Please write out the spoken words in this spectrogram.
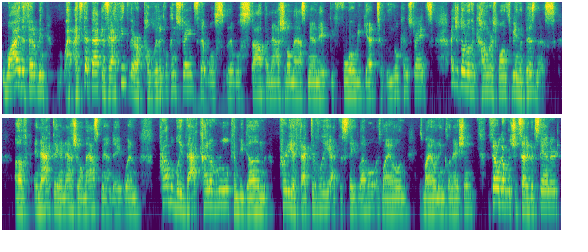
why the federal? I mean, I'd step back and say I think there are political constraints that will that will stop a national mask mandate before we get to legal constraints. I just don't know that Congress wants to be in the business of enacting a national mask mandate when probably that kind of rule can be done pretty effectively at the state level is my own is my own inclination. The federal government should set a good standard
